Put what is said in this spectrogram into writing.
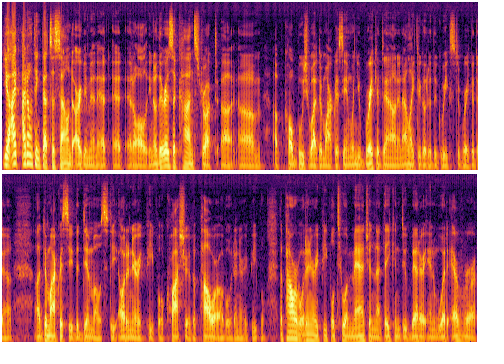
Yeah, I, I, don't think that's a sound argument at, at, at all. You know, there is a construct uh, um, called bourgeois democracy, and when you break it down, and I like to go to the Greeks to break it down, uh, democracy, the demos, the ordinary people, quasher, the power of ordinary people, the power of ordinary people to imagine that they can do better in whatever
